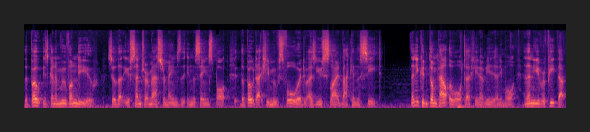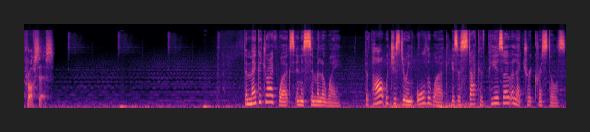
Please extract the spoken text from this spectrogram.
the boat is going to move under you so that your center of mass remains in the same spot. The boat actually moves forward as you slide back in the seat. Then you can dump out the water, you don't need it anymore, and then you repeat that process. The Mega Drive works in a similar way. The part which is doing all the work is a stack of piezoelectric crystals,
